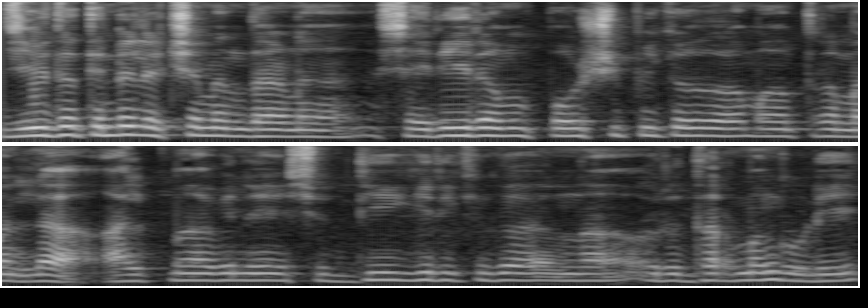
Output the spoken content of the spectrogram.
ജീവിതത്തിന്റെ ലക്ഷ്യം എന്താണ്? ശരീരം പോഷിപ്പിക്കുക മാത്രമല്ല ആത്മാവിനെ ശുദ്ധീകരിക്കുക എന്ന ഒരു ധർമ്മം കൂടി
